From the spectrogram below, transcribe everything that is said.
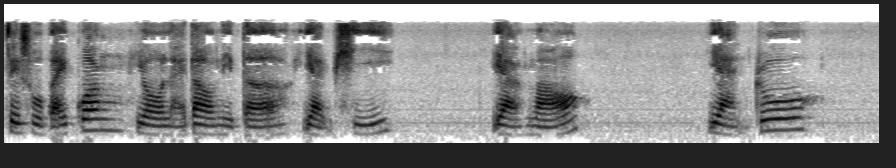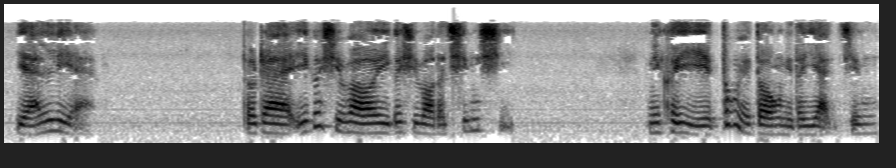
这束白光又来到你的眼皮、眼毛、眼珠。眼脸都在一个细胞一个细胞的清洗，你可以动一动你的眼睛，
